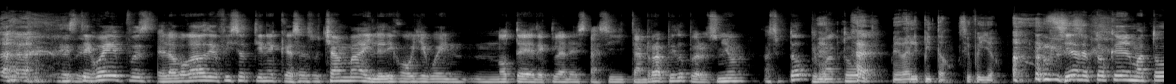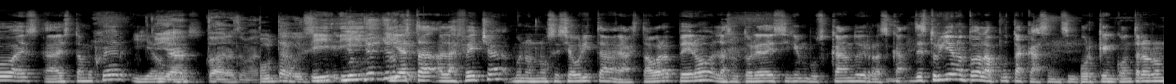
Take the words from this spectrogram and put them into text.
Este güey, pues el abogado de oficio tiene que hacer su chamba y le dijo, oye, güey, no te declares así tan rápido, pero el señor aceptó que mató. Me vale pito, sí fui yo. Sí, aceptó que él mató a, es- a esta mujer y a Y a todas las demás. Puta, güey. Y, Sí. y- Yo- yo- yo y que- hasta a la fecha, bueno, no sé si ahorita, hasta ahora, pero las autoridades siguen buscando y rascando. Destruyeron toda la puta casa en sí, porque encontraron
